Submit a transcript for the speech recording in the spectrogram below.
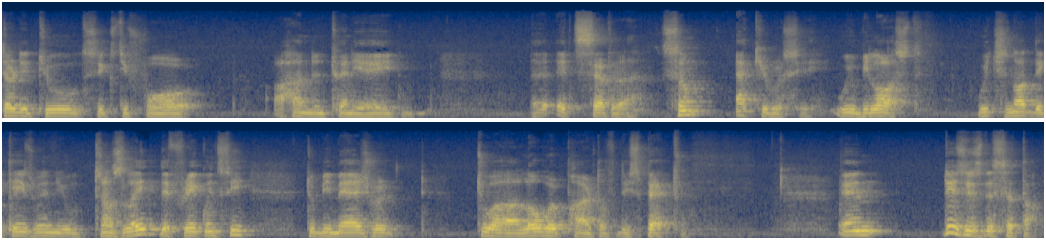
32, 64, 128, uh, etc. Some accuracy will be lost, which is not the case when you translate the frequency to be measured to a lower part of the spectrum. And this is the setup.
